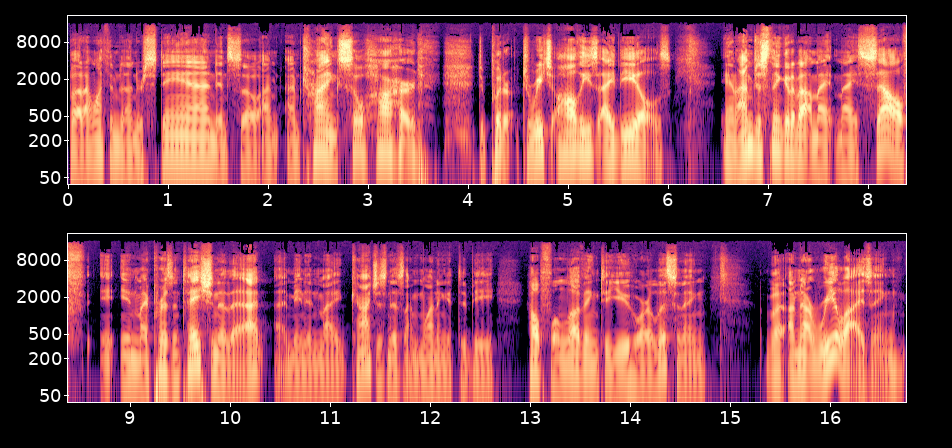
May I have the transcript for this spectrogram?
but I want them to understand, and so I'm I'm trying so hard to put to reach all these ideals. And I'm just thinking about my myself in my presentation of that. I mean, in my consciousness, I'm wanting it to be helpful and loving to you who are listening but I'm not realizing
